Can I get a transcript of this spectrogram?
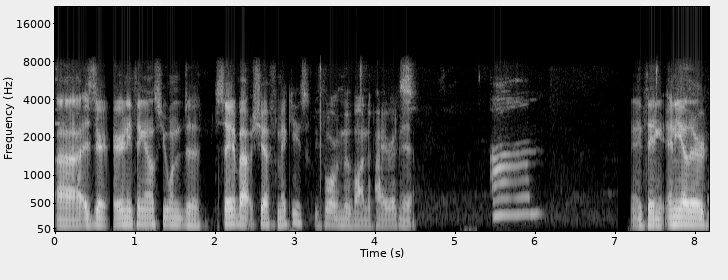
uh, is there anything else you wanted to say about Chef Mickey's? Before we move on to pirates. Yeah. Um Anything? Any other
